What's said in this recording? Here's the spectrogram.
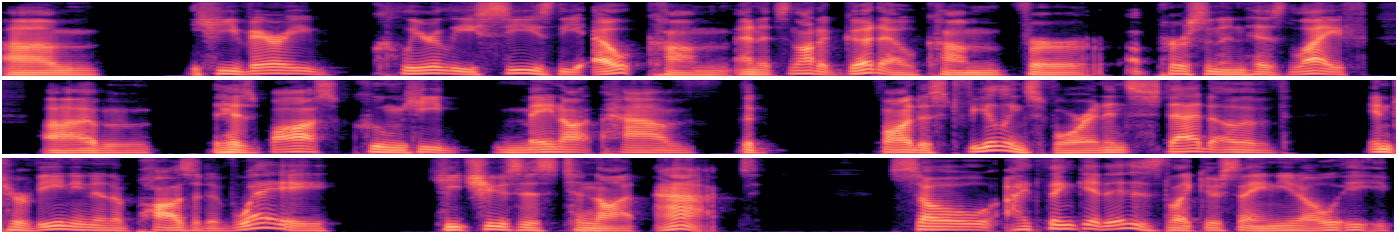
um, he very clearly sees the outcome, and it's not a good outcome for a person in his life. Um, his boss, whom he may not have the fondest feelings for, and instead of intervening in a positive way, he chooses to not act. So I think it is like you're saying, you know, it,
